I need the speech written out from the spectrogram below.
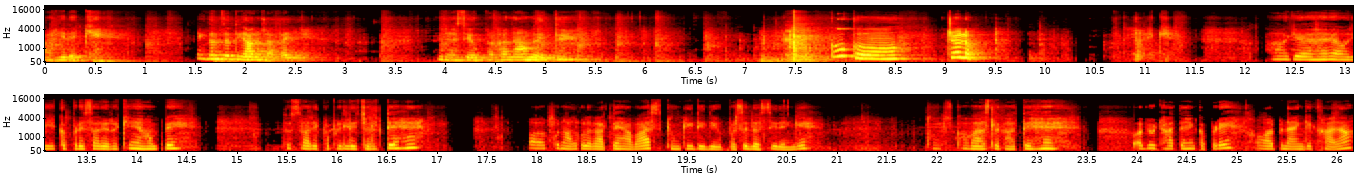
और ये देखिए, एकदम से तैयार हो जाता है ये। जैसे ऊपर का नाम लेते हैं। कोको, चलो ये देखिए आ गया है और ये कपड़े सारे रखे यहाँ पे। तो सारे कपड़े ले चलते हैं और कुनाल को लगाते हैं आवाज़ क्योंकि दीदी ऊपर से लस्सी देंगे। तो उसको आवाज़ लगाते हैं। अभी उठाते हैं कपड़े और बनाएँगे खाना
